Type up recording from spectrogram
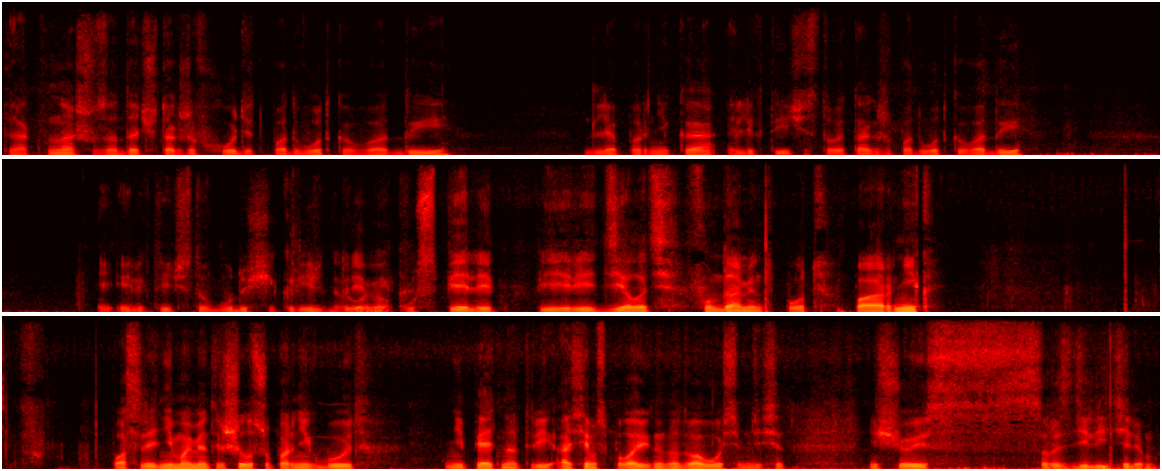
Так, в нашу задачу также входит подводка воды для парника, электричество, а также подводка воды и электричество в будущий гриль время успели переделать фундамент под парник. В последний момент решил, что парник будет не 5 на 3, а 7,5 на 2,80. Еще и с разделителем.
